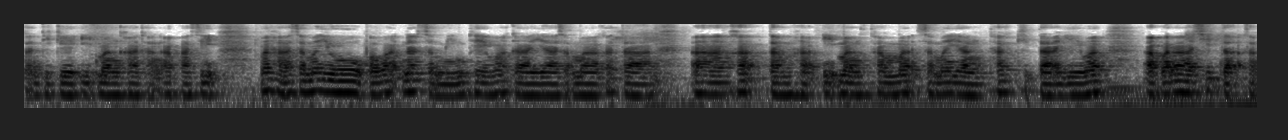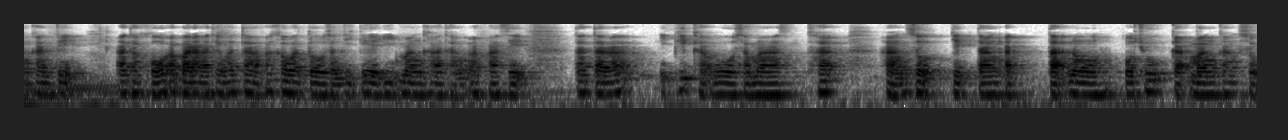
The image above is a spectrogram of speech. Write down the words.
สันติเกอิมังคาถังอภาสิ มหาสมโยปวะนัสมิงเทวกายาสมาคตา อาคะตัมหะอิมังธรรมะสมยังทักขิตาเยวะอัปราชิตะสังคันติอัตโขอัปราเทวตาภควโต สันติเกอิมังคาถังอภาสิตัตระอิภิกขโวสมาทะหังสุจิตตังอัตตโนโอชุกะมังกังสุ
